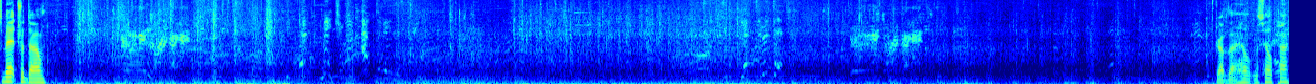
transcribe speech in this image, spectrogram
Symmetra down. Grab that health, this health pack.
